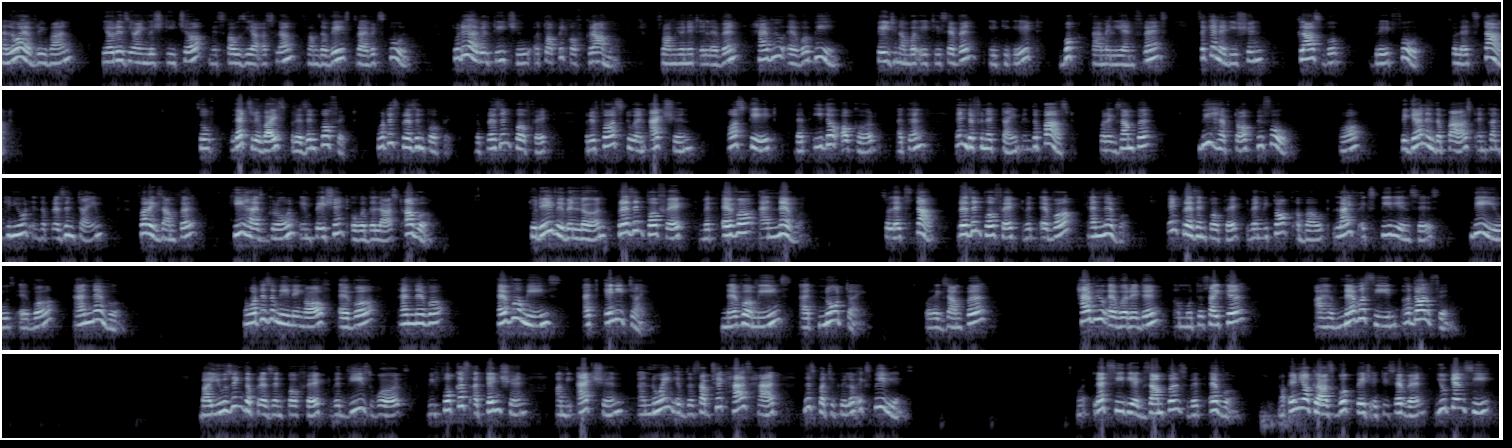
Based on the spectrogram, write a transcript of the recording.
Hello everyone. Here is your English teacher, Miss Fauzia Aslam from the Wave Private School. Today I will teach you a topic of grammar from Unit 11, Have You Ever Been? Page number 87, 88, Book Family and Friends, second edition, class book, grade 4. So let's start. So let's revise present perfect. What is present perfect? The present perfect refers to an action or state that either occurred at an indefinite time in the past. For example, we have talked before or began in the past and continued in the present time. For example, he has grown impatient over the last hour. Today we will learn present perfect with ever and never. So let's start present perfect with ever and never. In present perfect, when we talk about life experiences, we use ever and never. Now, what is the meaning of ever and never? Ever means at any time. Never means at no time. For example, have you ever ridden a motorcycle? I have never seen a dolphin. By using the present perfect with these words, we focus attention on the action and knowing if the subject has had this particular experience. Let's see the examples with ever. Now in your class book, page 87, you can see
